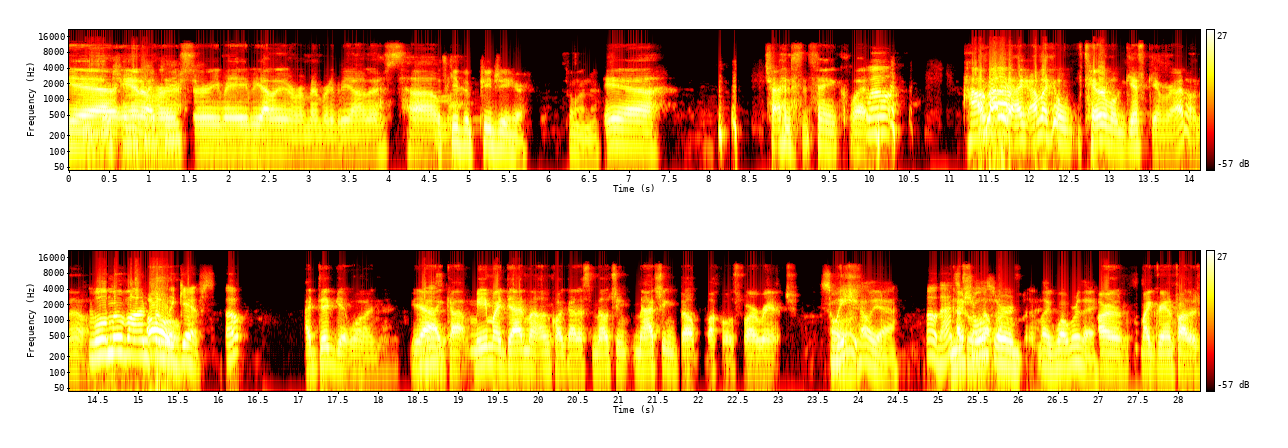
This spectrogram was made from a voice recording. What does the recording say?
yeah anniversary? Maybe I don't even remember to be honest. Um, Let's keep it PG here. Come on now. Yeah. Trying to think what. Well, how I'm, about, I, am like a terrible gift giver. I don't know. We'll move on oh, from the gifts. Oh, I did get one. Yeah, I got me, my dad, and my uncle. I got us matching matching belt buckles for our ranch. Sweet. Oh, hell yeah. Oh, that's initials cool. or like what were they? Our my grandfather's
